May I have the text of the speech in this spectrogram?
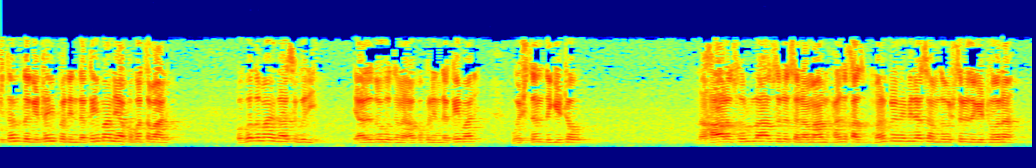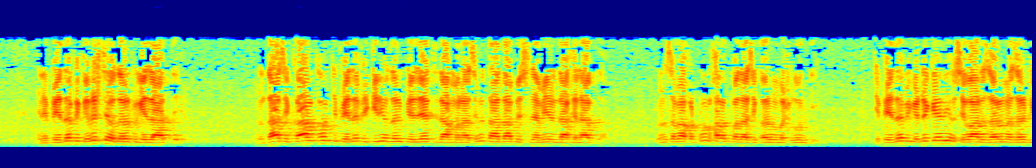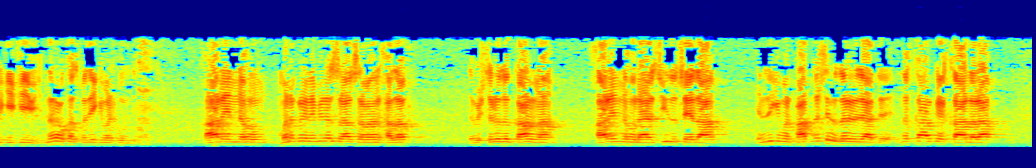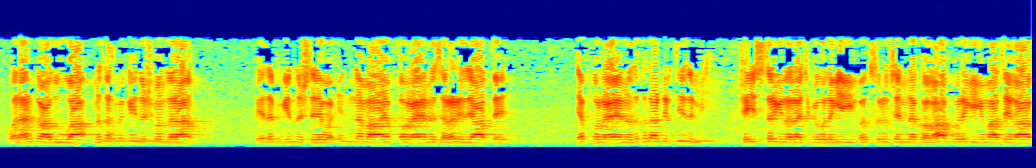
وشتل د گٹھئی پرند کئی مان یا فقط مان فقط مان دا سی وری یا دو گت میں اپ پرند کئی مان وشتل د گٹھو نہ رسول اللہ صلی اللہ علیہ وسلم ان حد خص من کو نبی علیہ السلام دو وشتل د گٹھو نا یعنی پیدا فکر رشتے اور در فکر ذات تے دا سے کار کو چ پیدا فکری اور در فکر ذات دا مناسب دا آداب اسلامی دا خلاف دا ان سبا خطول خلق پدا سے کروں مشغول دی کہ پیدا بھی گٹے کہ نہیں سوار زر نظر کی کی نہ رو خص پدی کی مشغول دی خار انه منکر نبی صلی اللہ علیہ وسلم خذف تو دو کارنا خار انه لا يسيد سیدا ان کی منفعت نشتے نظر جاتے نکار کے خال را وران کو عدوا نزخ میں کی دشمن درا پیدا بھی نشتے و انما يبقى العين زرر جاتے يبقى العين ذکر درتی زمین، چھ اس طرح کی لڑا چپے وہ لگی وقت سن کو غاف لگی کہ ماتے غاف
